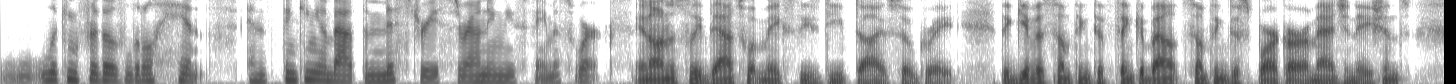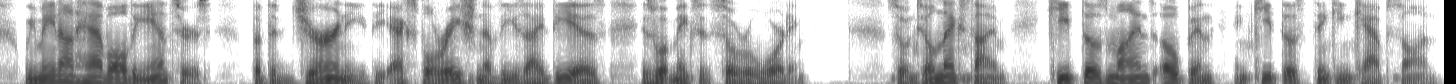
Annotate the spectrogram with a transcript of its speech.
looking for those little hints and thinking about the mysteries surrounding these famous works. And honestly, that's what makes these deep dives so great. They give us something to think about, something to spark our imaginations. We may not have all the answers, but the journey, the exploration of these ideas is what makes it so rewarding. So until next time, keep those minds open and keep those thinking caps on.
